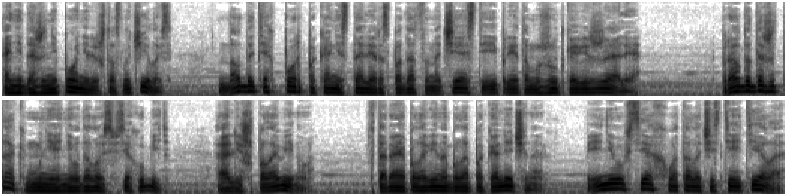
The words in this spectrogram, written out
Они даже не поняли, что случилось, но до тех пор, пока не стали распадаться на части и при этом жутко визжали. Правда, даже так мне не удалось всех убить, а лишь половину. Вторая половина была покалечена, и не у всех хватало частей тела,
